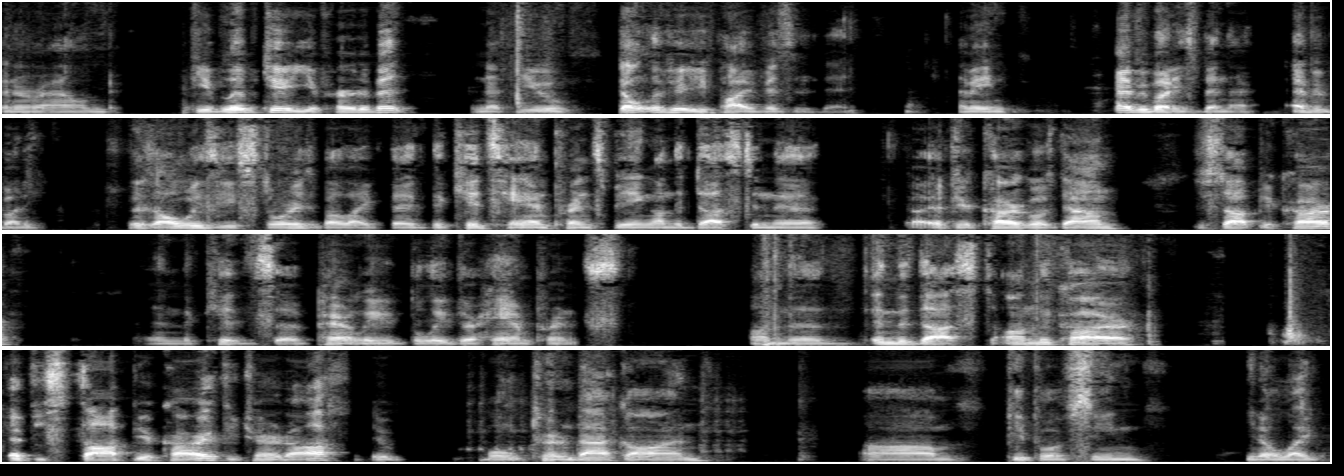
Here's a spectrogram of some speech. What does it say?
been around. If you've lived here, you've heard of it, and if you don't live here, you've probably visited it. I mean, everybody's been there. Everybody. There's always these stories about like the, the kids' handprints being on the dust in the uh, if your car goes down, you stop your car, and the kids apparently believe their handprints on the in the dust on the car. If you stop your car, if you turn it off, it won't turn back on. Um, people have seen, you know, like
